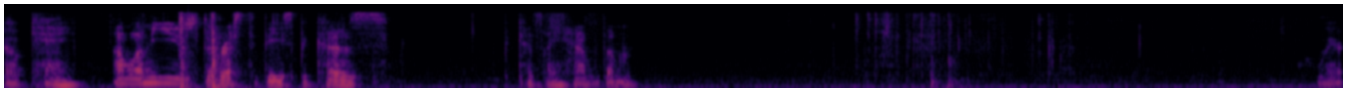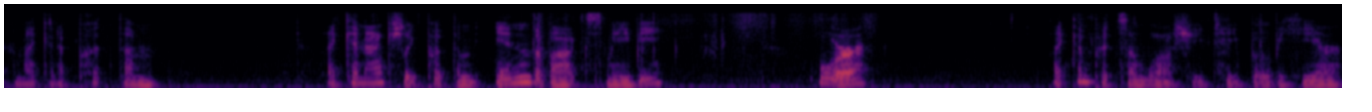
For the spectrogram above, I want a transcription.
Okay, I want to use the rest of these because because I have them. where am I going to put them? I can actually put them in the box maybe, or I can put some washi tape over here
